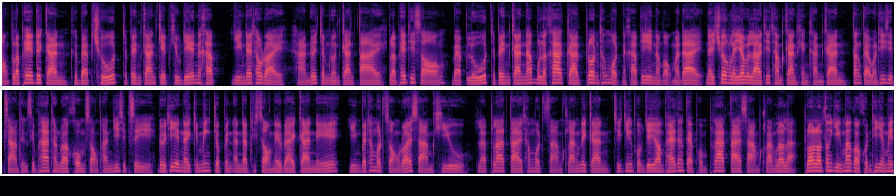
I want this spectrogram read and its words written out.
2 ประเภทด้วยกัน คือแบบชูตจะเป็นการเก็บคิวเดสนะครับ ยิงได้เท่าไหร่ หารด้วยจำนวนการตาย ประเภทที่ 2 แบบลูทจะเป็นการนับมูลค่าการปล้นทั้งหมดนะครับที่นำออกมาได้ในช่วงระยะเวลาที่ทำการแข่งขันกัน ตั้งแต่วันที่ 13ถึง15 ธันวาคม 2024 โดยที่ NI Gaming จบเป็นอันดับที่ 2 ในรายการนี้ ยิงไปทั้งหมด 203 คิว และพลาดตายทั้งหมด 3 ครั้งด้วยกัน จริง ๆ ผมจะยอมแพ้ตั้งแต่ผมพลาดตาย 3 ครั้งแล้วล่ะ เพราะเราต้องยิงมากกว่าคนที่ยังไม่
